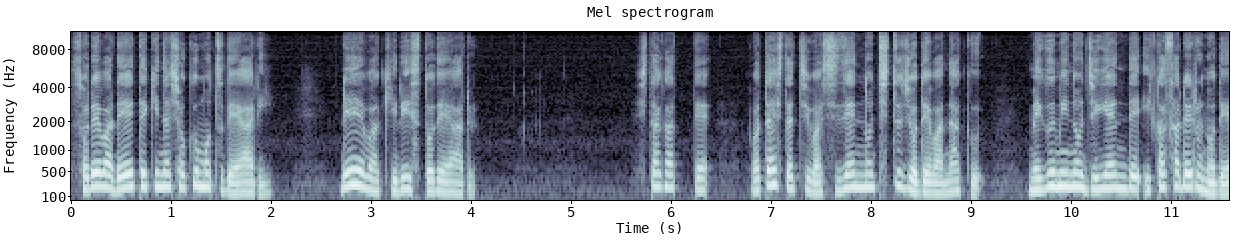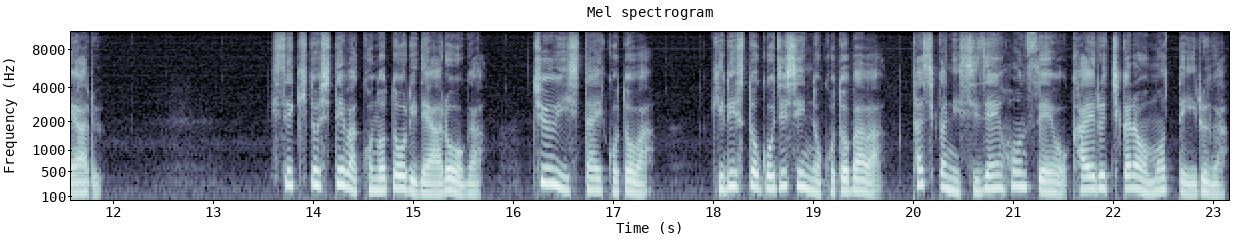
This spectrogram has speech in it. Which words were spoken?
それは霊的な食物であり、霊はキリストである。したがって私たちは自然の秩序ではなく、恵みの次元で生かされるのである。秘跡としてはこの通りであろうが、注意したいことは、キリストご自身の言葉は確かに自然本性を変える力を持っているが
